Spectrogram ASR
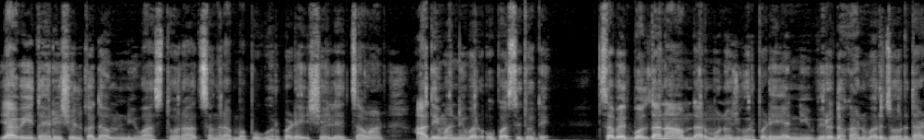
यावेळी धैर्यशील कदम निवास थोरात संग्रामबापू घोरपडे शैलेश चव्हाण आदी मान्यवर उपस्थित होते. सभेत बोलताना आमदार मनोज घोरपडे यांनी विरोधकांवर जोरदार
